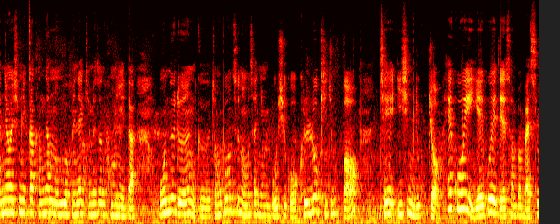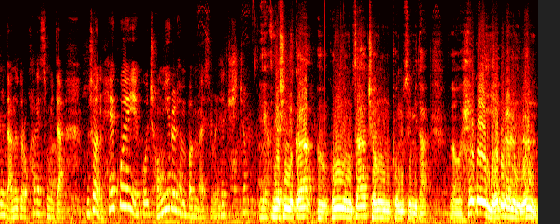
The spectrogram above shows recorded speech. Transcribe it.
안녕하십니까 강남 농법인의 김혜선 고문입니다. 오늘은 그 정봉수 노무사님 모시고 근로기준법 제26조 해고의 예고에 대해서 한번 말씀을 나누도록 하겠습니다. 우선 해고의 예고 정의를 한번 말씀을 해주시죠. 예, 안녕하십니까. 어, 공인노무사 정봉수입니다. 어, 해고의 예고라는 것은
